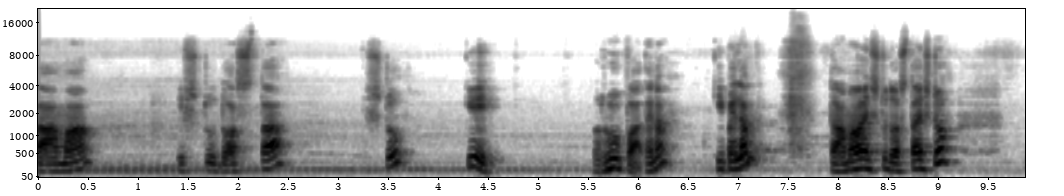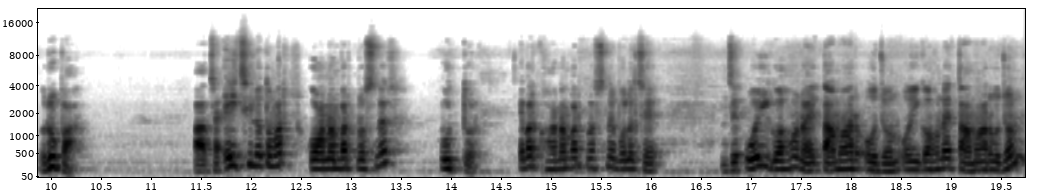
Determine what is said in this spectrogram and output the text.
তামা ইষ্টু দস্তা ইষ্টু কি? রূপা, তাই না? কি পাইলাম? তামা ইষ্টু দস্তা ইষ্টু রূপা। আচ্ছা এই ছিল তোমার ক নাম্বার প্রশ্নের উত্তর। এবার খ নাম্বার প্রশ্নে বলেছে যে ওই গহনায় তামার ওজন, ওই গহনায় তামার ওজন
